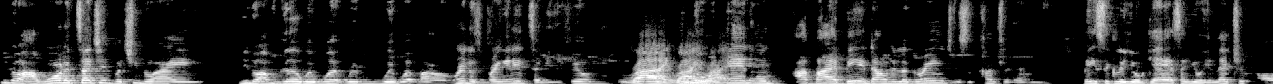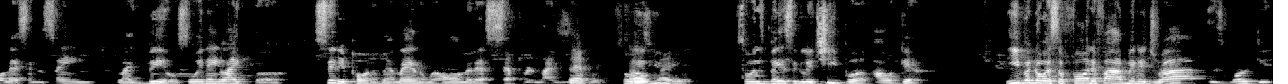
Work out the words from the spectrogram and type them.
you know, I want to touch it, but you know, I ain't. You know, I'm good with what with, with what my renters bringing into me. You feel me? Right, right, you know, right. And um, I buy it being down in Lagrange. It's a country area. Basically, your gas and your electric, all that's in the same like bill. So it ain't like the city part of Atlanta where all of that's separate, like separate. So okay. it's so it's basically cheaper out there. Even though it's a 45 minute drive, it's worth it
